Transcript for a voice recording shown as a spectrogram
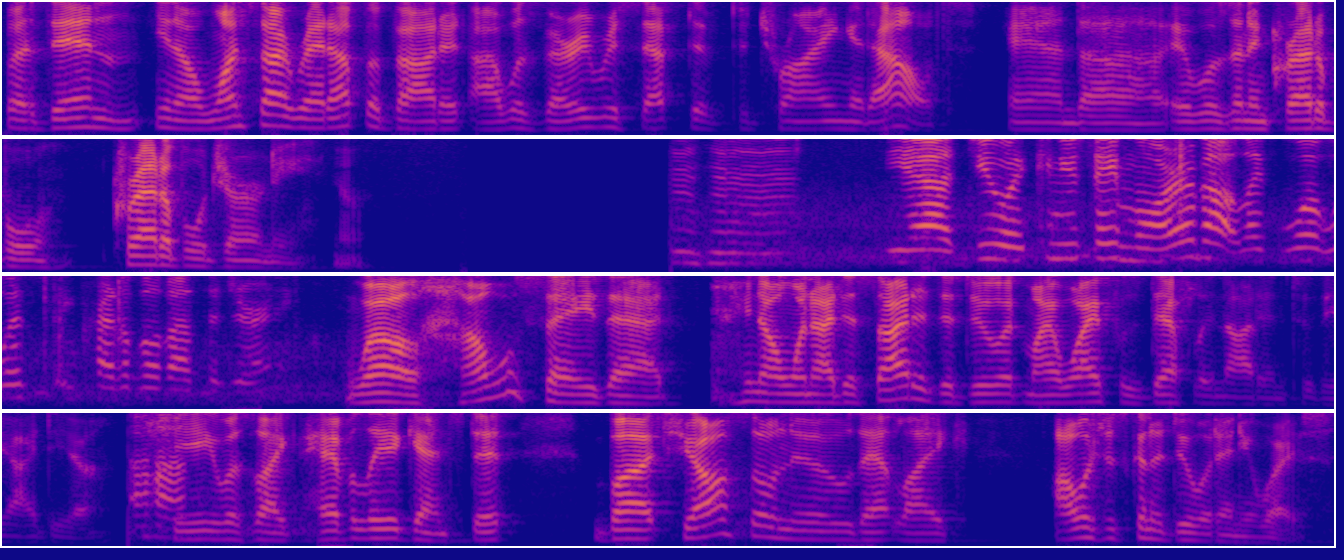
but then you know once i read up about it i was very receptive to trying it out and uh, it was an incredible incredible journey you know. hmm Yeah. Do can you say more about like what was incredible about the journey? Well, I will say that you know, when I decided to do it, my wife was definitely not into the idea. Uh-huh. She was like heavily against it, but she also knew that like I was just going to do it anyways.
